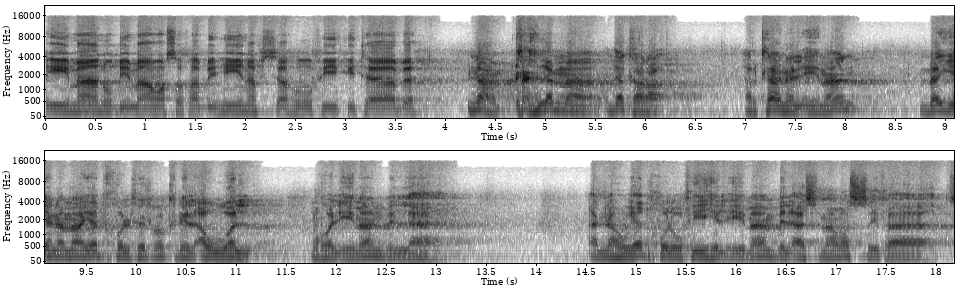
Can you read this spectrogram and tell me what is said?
الإيمان بما وصف به نفسه في كتابه. نعم. لما ذكر أركان الإيمان بين ما يدخل في الركن الأول وهو الإيمان بالله. أنه يدخل فيه الإيمان بالأسماء والصفات.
